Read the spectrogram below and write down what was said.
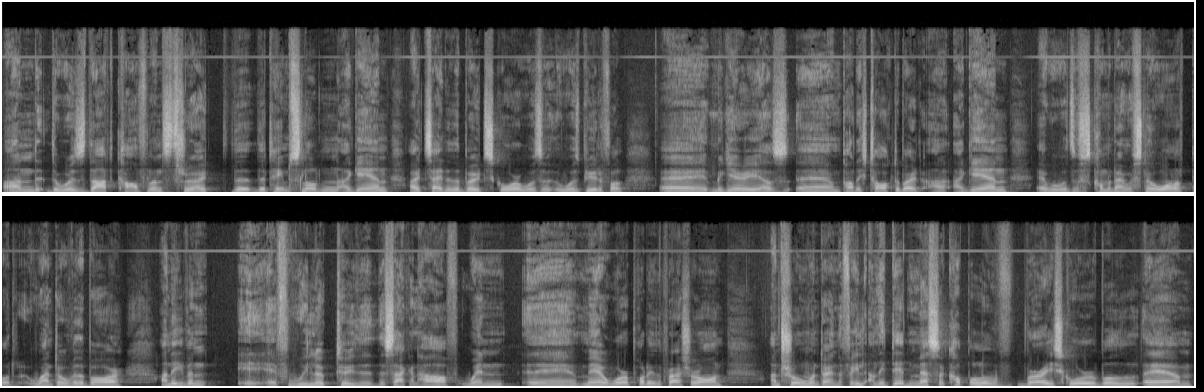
And there was that confidence throughout the, the team. Sludden again outside of the boot score was was beautiful. Uh, McGeary, as um, Paddy's talked about, uh, again it was coming down with snow on it, but went over the bar. And even if we look to the, the second half when uh, Mayo were putting the pressure on and Tyrone went down the field and they did miss a couple of very scoreable um,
